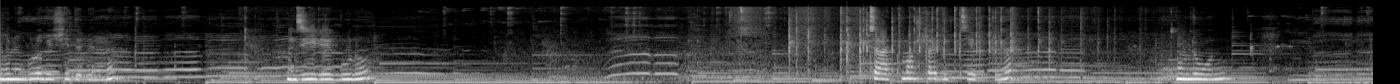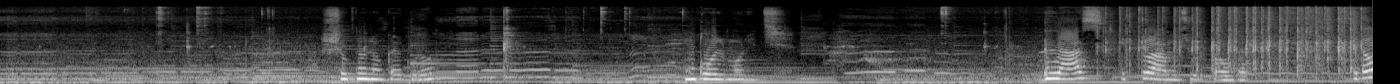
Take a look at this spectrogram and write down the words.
ধনে গুঁড়ো বেশি দেবেন না। জিরে গুঁড়ো। চাট মশলা দিচ্ছি একটু হ্যাঁ? নুন। শুকনো লঙ্কার গুঁড়ো। গোলমরিচ। লাস্ট একটু আমচুর পাউডার এটাও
